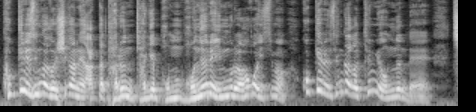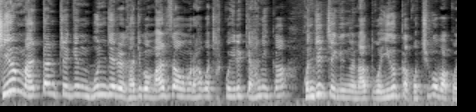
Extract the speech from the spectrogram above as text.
코끼리 생각할 시간에 아까 다른 자기 본, 본연의 임무를 하고 있으면 코끼리 생각할 틈이 없는데 지연 말단적인 문제를 가지고 말싸움을 하고 자꾸 이렇게 하니까 본질적인 거 놔두고 이것 갖고 치고받고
